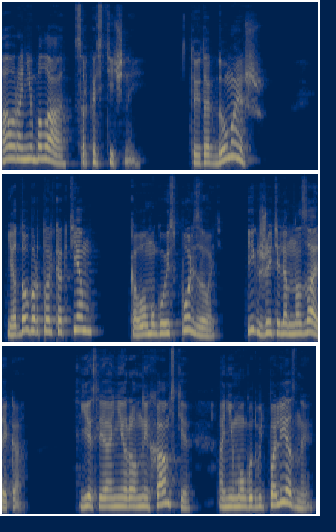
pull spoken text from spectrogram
Аура не была саркастичной. «Ты так думаешь? Я добр только к тем, кого могу использовать, и к жителям Назарика. Если они равны Хамске, они могут быть полезны.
